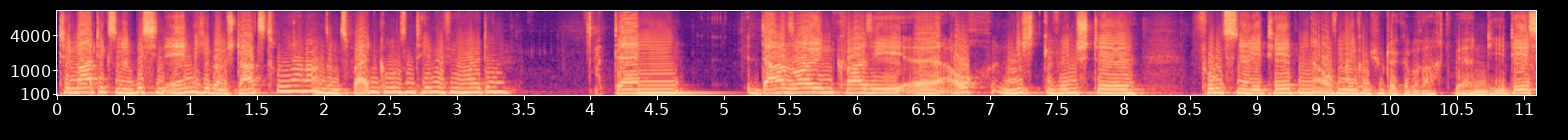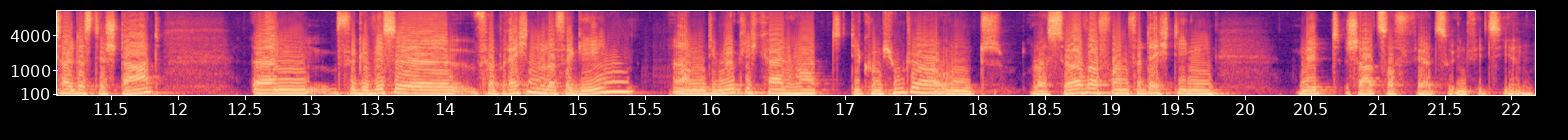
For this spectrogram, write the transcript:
Thematik so ein bisschen ähnlich wie beim Staatstrojaner, unserem zweiten großen Thema für heute. Denn da sollen quasi äh, auch nicht gewünschte Funktionalitäten auf meinen Computer gebracht werden. Die Idee ist halt, dass der Staat ähm, für gewisse Verbrechen oder Vergehen ähm, die Möglichkeit hat, die Computer und oder Server von Verdächtigen mit Schadsoftware zu infizieren.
